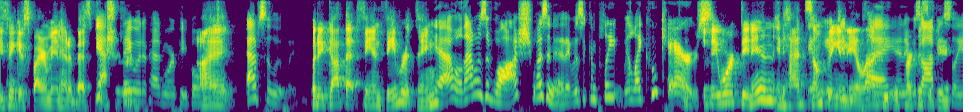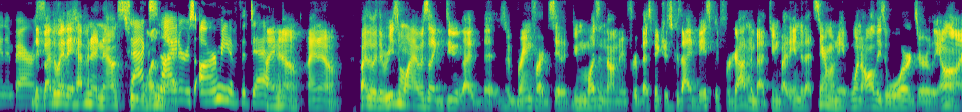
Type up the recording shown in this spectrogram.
you think if Spider Man had a Best Yeah, Picture, they would have had more people. I- Absolutely. But it got that fan favorite thing. Yeah. Well, that was a wash, wasn't it? It was a complete. Like, who cares? But they worked it in. It had something, it and they allowed play, people and to it was obviously an They- embarrassment. by the way, they haven't announced who Zack won that. Snyder's Army of the Dead. I know, I know. By the way, the reason why I was like Dune, I, it's a brain fart to say like Dune wasn't nominated for Best Pictures because I had basically forgotten about Dune by the end of that ceremony. It won all these awards early on,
